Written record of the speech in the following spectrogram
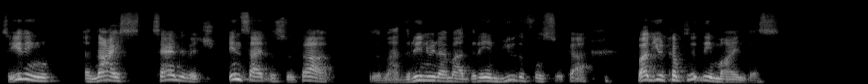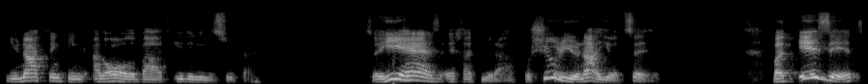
So eating a nice sandwich inside the sukkah, the madrin mina madrin, beautiful sukkah, but you're completely mindless. You're not thinking at all about eating in the sukkah. So he has a chatira. For sure, you're not yotze. But is it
